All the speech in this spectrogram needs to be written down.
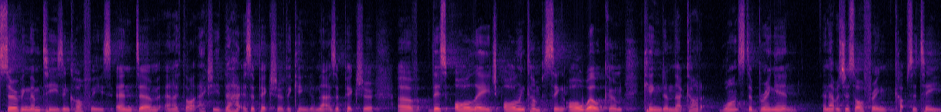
serving them teas and coffees. And, um, and I thought, actually, that is a picture of the kingdom. That is a picture of this all age, all encompassing, all welcome kingdom that God wants to bring in. And that was just offering cups of tea,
